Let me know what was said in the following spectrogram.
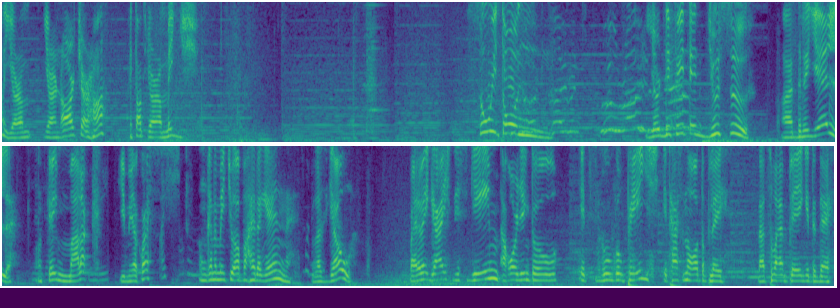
Oh, you're a, you're an archer, huh? I thought you're a mage. Suiton! You're defeated, Jusu. Adriel. Okay, Mallok. Give me a quest. I'm gonna meet you up ahead again. Let's go. By the way, guys, this game, according to its Google page, it has no autoplay. That's why I'm playing it today.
